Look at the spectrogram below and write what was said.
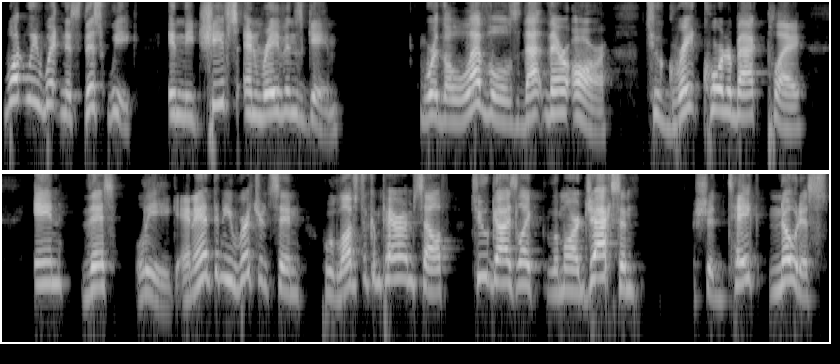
what we witnessed this week in the Chiefs and Ravens game were the levels that there are to great quarterback play in this league. And Anthony Richardson, who loves to compare himself to guys like Lamar Jackson, should take notice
